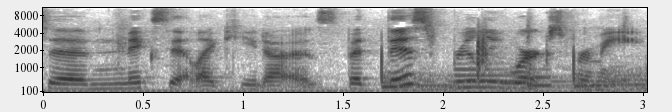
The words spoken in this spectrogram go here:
to mix it like he does. But this really works for me.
